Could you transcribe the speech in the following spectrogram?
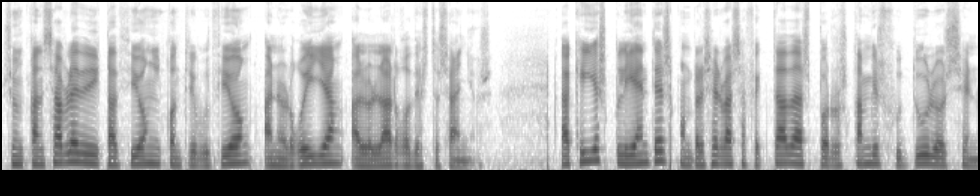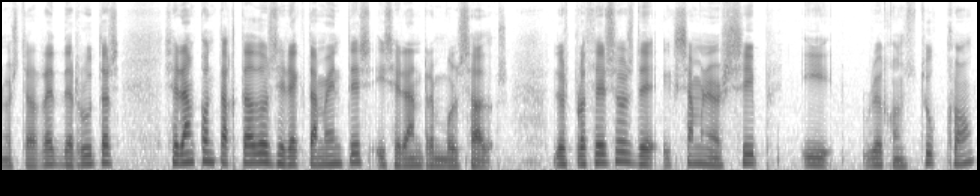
su incansable dedicación y contribución a Norwegian a lo largo de estos años. Aquellos clientes con reservas afectadas por los cambios futuros en nuestra red de rutas serán contactados directamente y serán reembolsados. Los procesos de examinership y reconstruction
